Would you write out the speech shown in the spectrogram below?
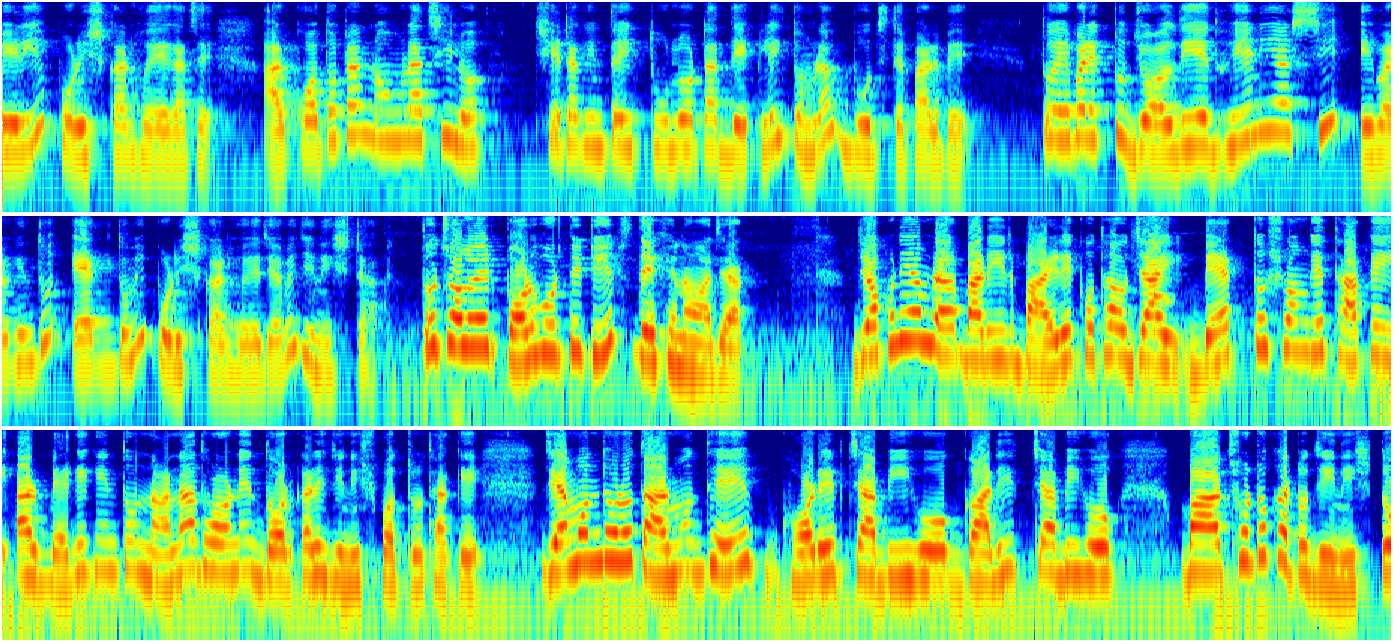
বেরিয়ে পরিষ্কার হয়ে গেছে। আর কতটা নোংরা ছিল সেটা কিন্তু এই তুলোটা দেখলেই তোমরা বুঝতে পারবে। তো এবার একটু জল দিয়ে ধুয়ে নিয়ে আসছি। এবার কিন্তু একদমই পরিষ্কার হয়ে যাবে জিনিসটা। তো চলো এর পরবর্তী টিপস দেখে নেওয়া যাক। যখনই আমরা বাড়ির বাইরে কোথাও যাই, ব্যাগ তো সঙ্গে থাকেই আর ব্যাগে কিন্তু নানা ধরনের দরকারি জিনিসপত্র থাকে। যেমন ধরো তার মধ্যে ঘরের চাবি হোক, গাড়ির চাবি হোক বা ছোটোখাটো জিনিস। তো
